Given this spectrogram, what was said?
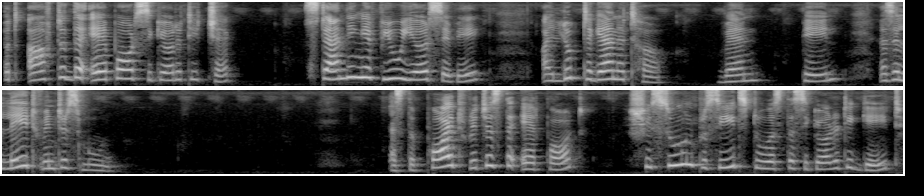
But after the airport security check, standing a few years away, I looked again at her, when pale as a late winter's moon. As the poet reaches the airport, she soon proceeds towards the security gate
